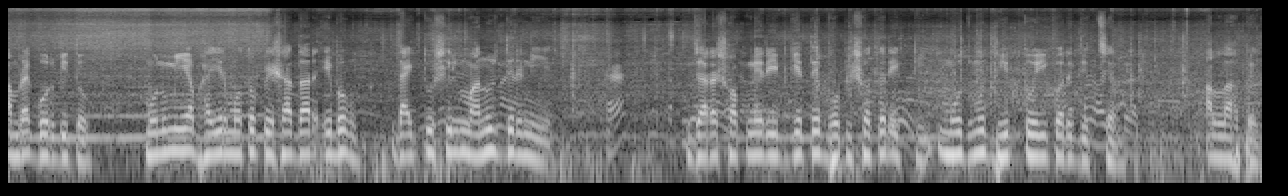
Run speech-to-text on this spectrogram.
আমরা গর্বিত। মনুমিয়া ভাইয়ের মতো পেশাদার এবং দায়িত্বশীল মানুষদের নিয়ে। যারা স্বপ্নের ইট গেতে ভবিষ্যতের একটি মজবুত ভিত তৈরি করে দিচ্ছেন। আল্লাহ হাফেজ।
